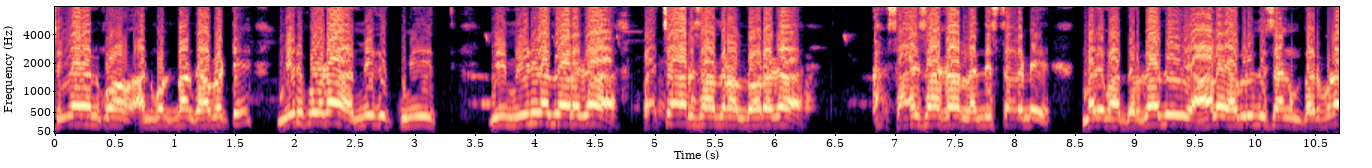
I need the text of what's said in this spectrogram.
చేయాలనుకో అనుకుంటున్నాం కాబట్టి మీరు కూడా మీకు మీ మీ మీడియా ద్వారాగా ప్రచార సాధనాల ద్వారాగా సహాయ సహకారాలు అందిస్తారని మరి మా దుర్గాదేవి ఆలయ అభివృద్ధి సంఘం తరఫున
